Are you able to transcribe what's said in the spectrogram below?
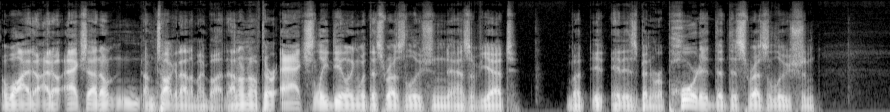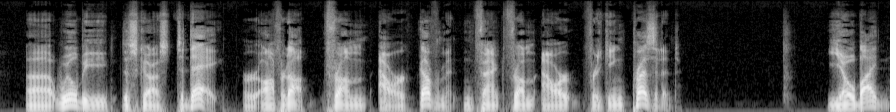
well, I don't, I don't, actually. I don't. I'm talking out of my butt. I don't know if they're actually dealing with this resolution as of yet, but it, it has been reported that this resolution uh, will be discussed today or offered up from our government. In fact, from our freaking president, Joe Biden.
